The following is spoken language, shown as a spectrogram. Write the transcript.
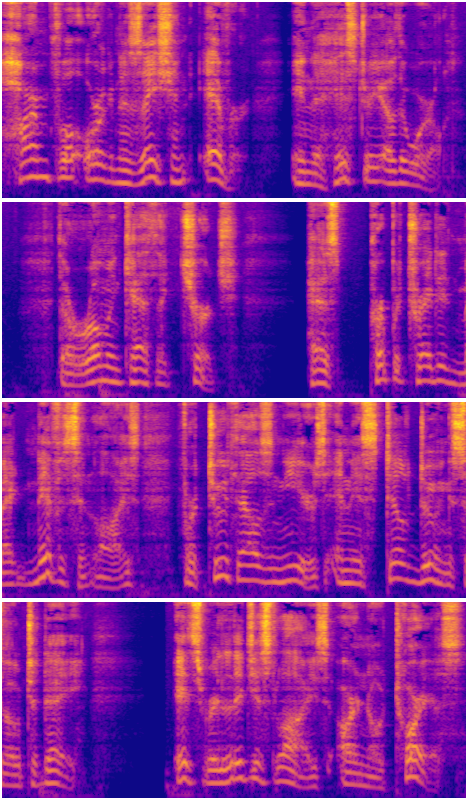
harmful organization ever in the history of the world. The Roman Catholic Church has perpetrated magnificent lies for 2,000 years and is still doing so today. Its religious lies are notorious.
